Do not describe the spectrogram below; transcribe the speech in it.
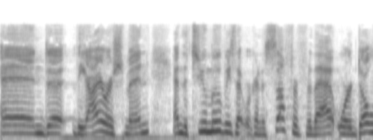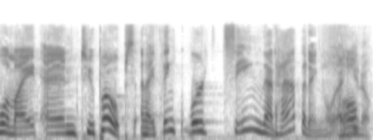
and uh, The Irishman. And the two movies that were going to suffer for that were Dolomite and Two Popes. And I think we're seeing that happening a little. and, you know,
